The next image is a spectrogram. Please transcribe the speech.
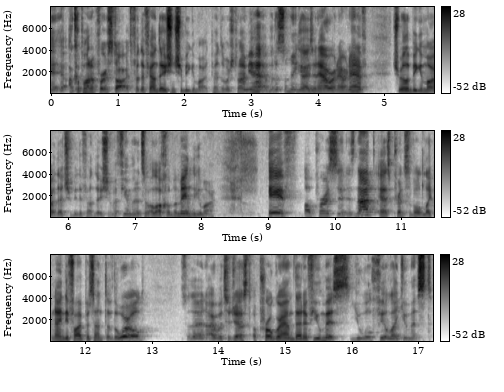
a kapanim for a start. For the foundation should be Gemara. Depends on how much time you have. But assuming guys an hour, an hour and a half, should really be Gemara. That should be the foundation. of A few minutes of halacha, but mainly Gemara. If a person is not as principled like 95% of the world, so then I would suggest a program that if you miss, you will feel like you missed.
